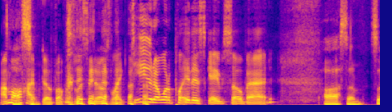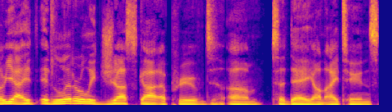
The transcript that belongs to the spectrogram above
I'm all Awesome. hyped up. I was listening. I was like, dude, I want to play this game so bad. Awesome. So yeah, it, it literally just got approved um, today on iTunes,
